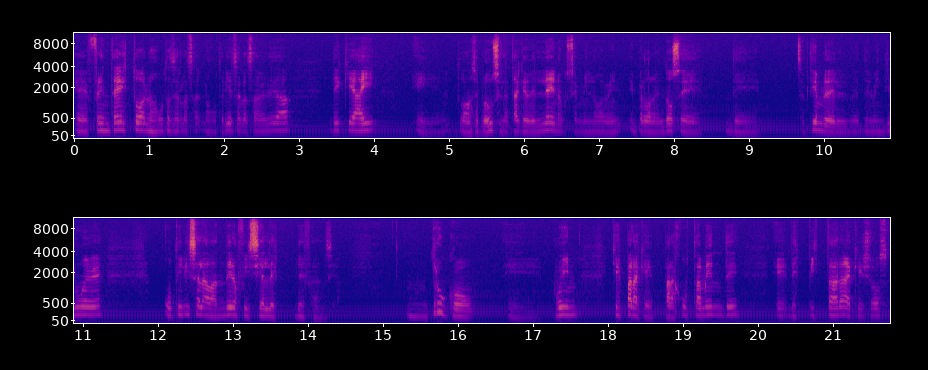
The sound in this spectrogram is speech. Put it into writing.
Eh, frente a esto, nos, gusta hacer nos gustaría hacer la salvedad de que hay, eh, cuando se produce el ataque del Lennox en eh, perdón, el 12 de septiembre del, 29, utiliza la bandera oficial de, Francia. Un truco ruin que es para qué? Para justamente despistar a aquellos,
